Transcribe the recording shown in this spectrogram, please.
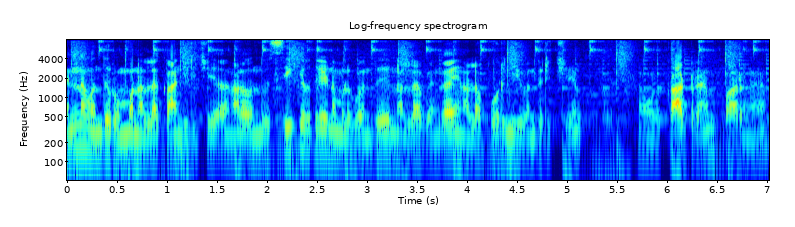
எண்ணெய் வந்து ரொம்ப நல்லா காஞ்சிடுச்சு. அதனால் வந்து சீக்கிரத்துலேயே நம்மளுக்கு வந்து நல்லா வெங்காயம் நல்லா பொரிஞ்சு வந்துடுச்சு நான் உங்களுக்கு காட்டுறேன் பாருங்கள்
